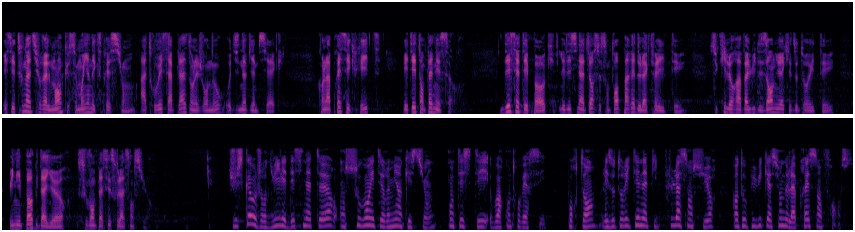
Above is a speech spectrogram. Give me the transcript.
Et c'est tout naturellement que ce moyen d'expression a trouvé sa place dans les journaux au XIXe siècle, quand la presse écrite était en plein essor. Dès cette époque, les dessinateurs se sont emparés de l'actualité, ce qui leur a valu des ennuis avec les autorités, une époque d'ailleurs souvent placée sous la censure. Jusqu'à aujourd'hui, les dessinateurs ont souvent été remis en question, contestés, voire controversés. Pourtant, les autorités n'appliquent plus la censure quant aux publications de la presse en France.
